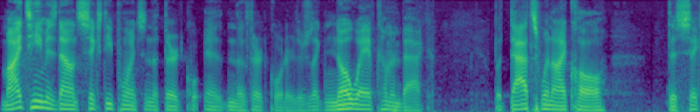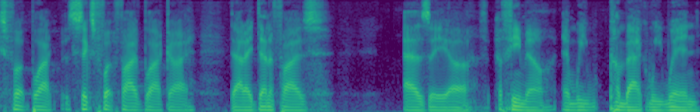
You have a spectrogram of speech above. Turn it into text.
my team is down 60 points in the third qu- uh, in the third quarter. There's like no way of coming back. But that's when I call the six foot black, six foot five black guy that identifies as a uh, a female, and we come back and we win.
